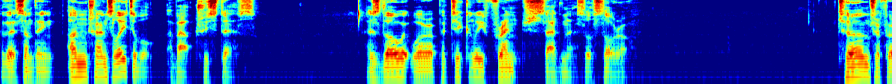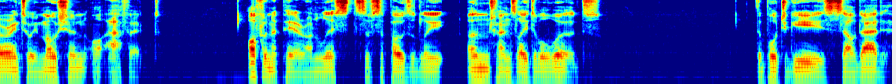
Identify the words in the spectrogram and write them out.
that there's something untranslatable about tristesse, as though it were a particularly French sadness or sorrow. Terms referring to emotion or affect often appear on lists of supposedly untranslatable words. The Portuguese saudade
